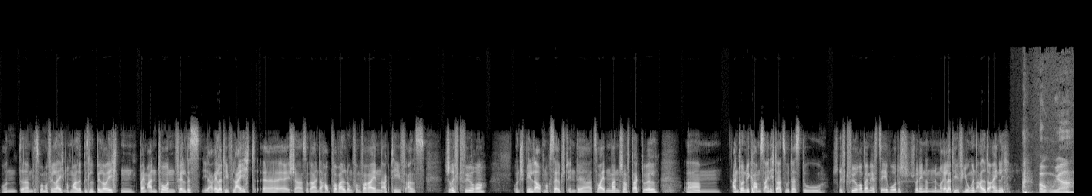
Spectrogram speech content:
Und ähm, das wollen wir vielleicht nochmal ein bisschen beleuchten. Beim Anton fällt es ja relativ leicht. Äh, er ist ja sogar in der Hauptverwaltung vom Verein aktiv als Schriftführer und spielt auch noch selbst in der zweiten Mannschaft aktuell. Ähm, Anton, wie kam es eigentlich dazu, dass du Schriftführer beim FCE wurdest? Schon in einem relativ jungen Alter eigentlich? Oh ja,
